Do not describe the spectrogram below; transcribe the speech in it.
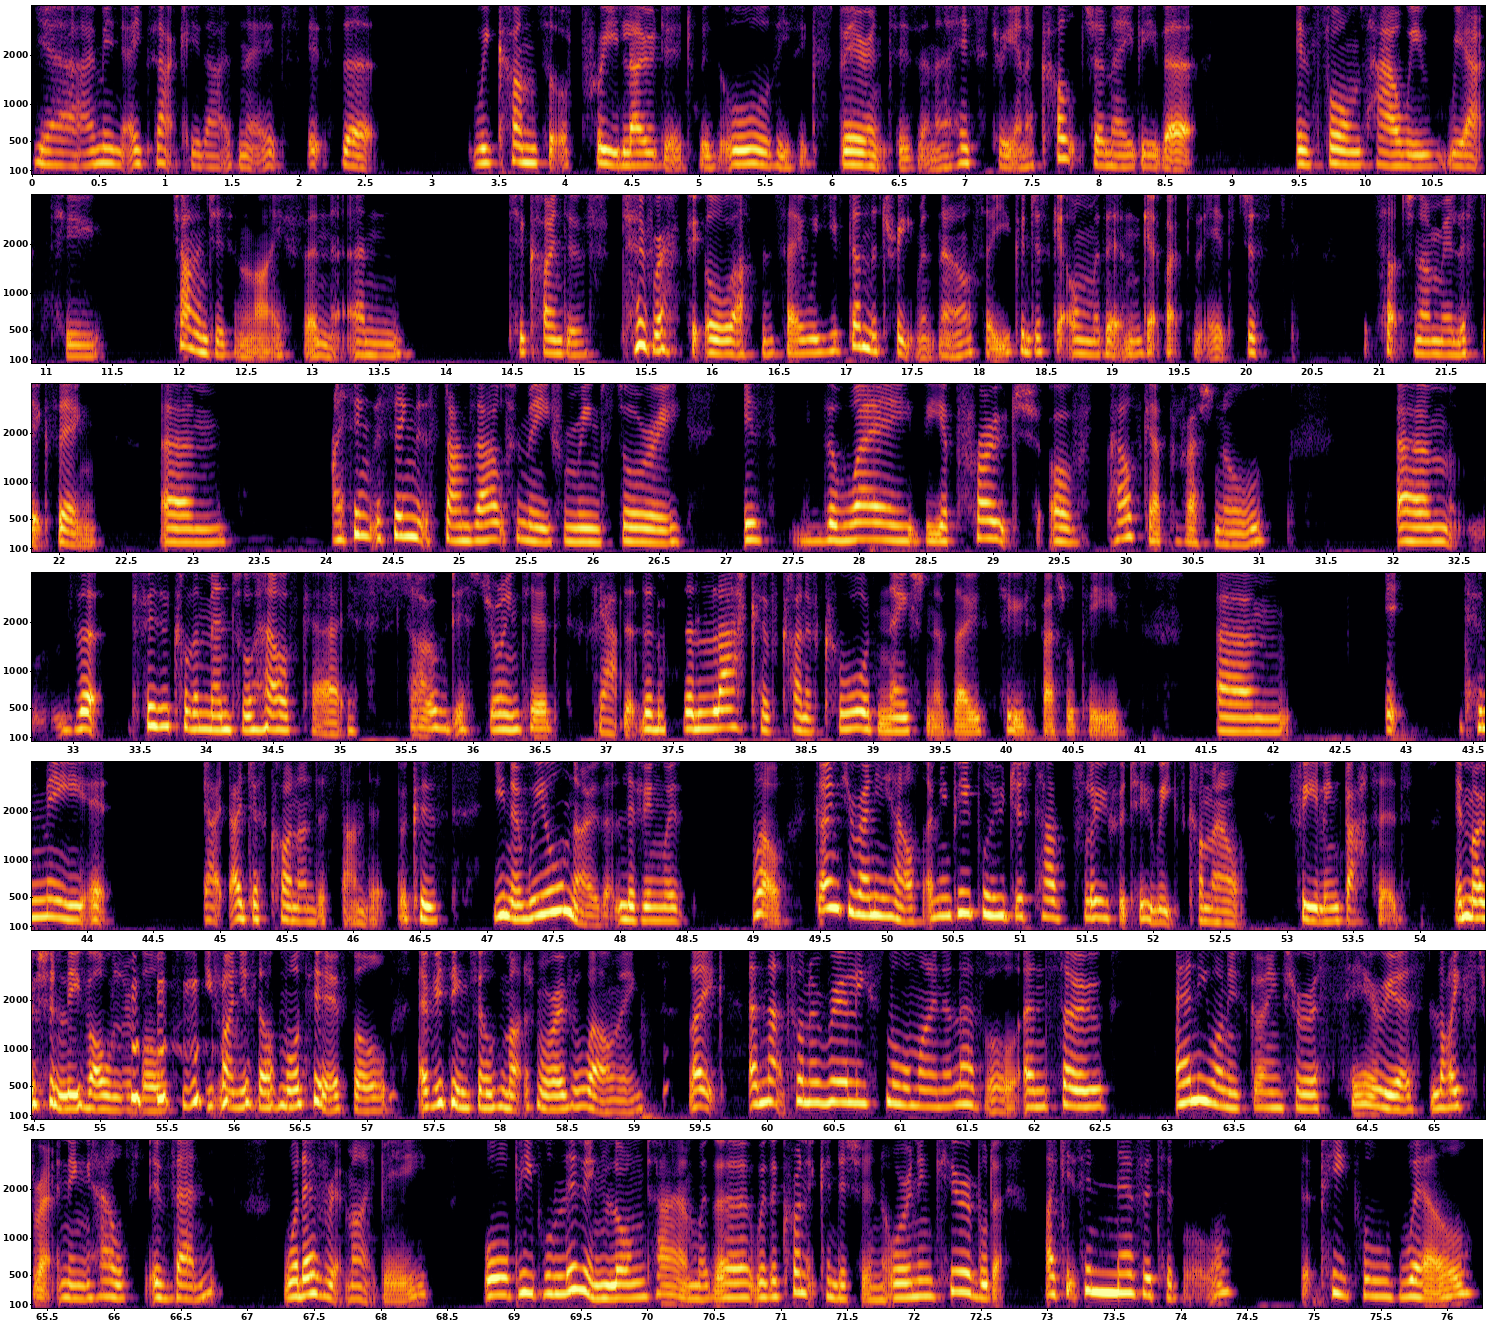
Yeah, I mean exactly that, isn't it? It's it's that we come sort of preloaded with all these experiences and a history and a culture maybe that informs how we react to challenges in life and and to kind of to wrap it all up and say well you've done the treatment now so you can just get on with it and get back to it it's just it's such an unrealistic thing um I think the thing that stands out for me from Rime's story is the way the approach of healthcare professionals um, that physical and mental health care is so disjointed yeah. that the, the lack of kind of coordination of those two specialties um it to me it I, I just can't understand it because you know we all know that living with well going through any health i mean people who just have flu for two weeks come out feeling battered, emotionally vulnerable. you find yourself more tearful. Everything feels much more overwhelming. Like, and that's on a really small, minor level. And so, anyone who's going through a serious, life threatening health event, whatever it might be, or people living long term with a with a chronic condition or an incurable like it's inevitable that people will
